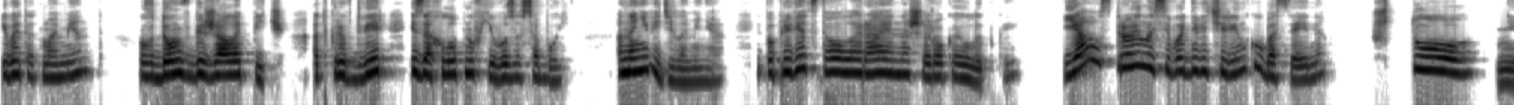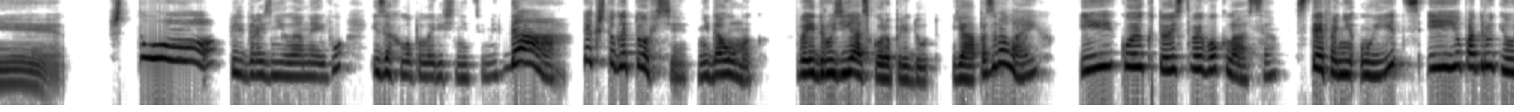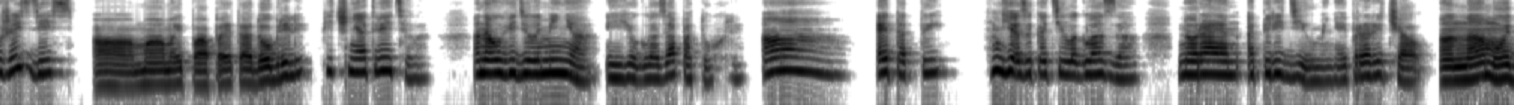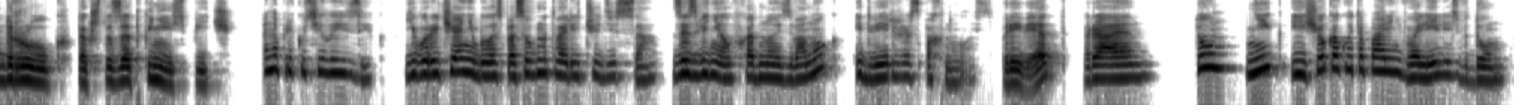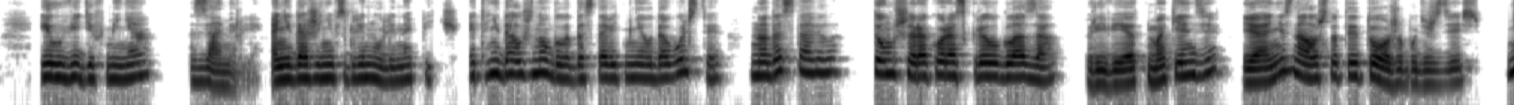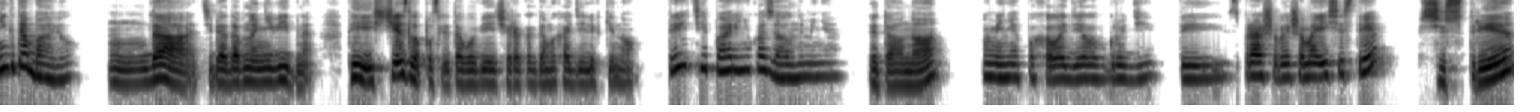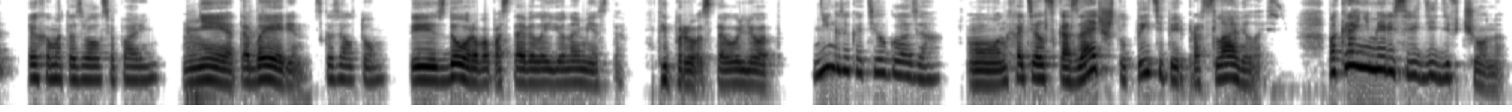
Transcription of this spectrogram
И в этот момент в дом вбежала Пич, открыв дверь и захлопнув его за собой. Она не видела меня и поприветствовала Райана широкой улыбкой. Я устроила сегодня вечеринку у бассейна. Что? Нет. Что? Передразнила она его и захлопала ресницами. Да, так что готовься, недоумок. Твои друзья скоро придут. Я позвала их. И кое-кто из твоего класса. Стефани Уитс и ее подруги уже здесь. А мама и папа это одобрили? Пич не ответила. Она увидела меня, и ее глаза потухли. А, это ты? Я закатила глаза, но Райан опередил меня и прорычал. «Она мой друг, так что заткнись, Пич». Она прикусила язык. Его рычание было способно творить чудеса. Зазвенел входной звонок, и дверь распахнулась. «Привет, Райан». Том, Ник и еще какой-то парень ввалились в дом и, увидев меня, замерли. Они даже не взглянули на Пич. Это не должно было доставить мне удовольствие, но доставило. Том широко раскрыл глаза. «Привет, Маккензи. Я не знал, что ты тоже будешь здесь». Ник добавил. «Да, тебя давно не видно. Ты исчезла после того вечера, когда мы ходили в кино». Третий парень указал на меня. «Это она?» У меня похолодело в груди. «Ты спрашиваешь о моей сестре?» «Сестре?» – эхом отозвался парень. «Нет, об Эрин», – сказал Том. «Ты здорово поставила ее на место. Ты просто улет». Ник закатил глаза. «Он хотел сказать, что ты теперь прославилась. По крайней мере, среди девчонок».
